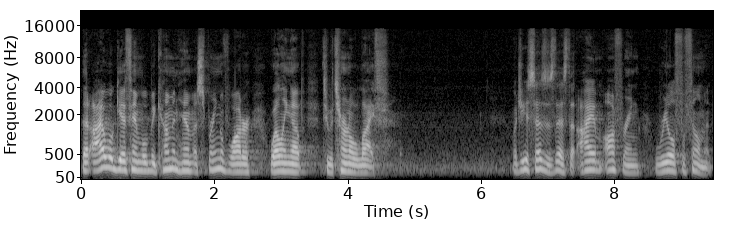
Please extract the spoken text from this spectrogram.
that I will give him will become in him a spring of water welling up to eternal life." What Jesus says is this that I am offering real fulfillment,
